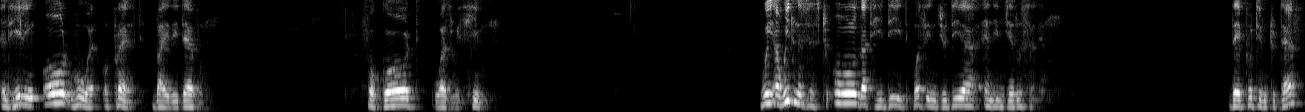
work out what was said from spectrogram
and healing all who were oppressed by the devil. For God was with him. We are witnesses to all that he did, both in Judea and in Jerusalem. They put him to death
